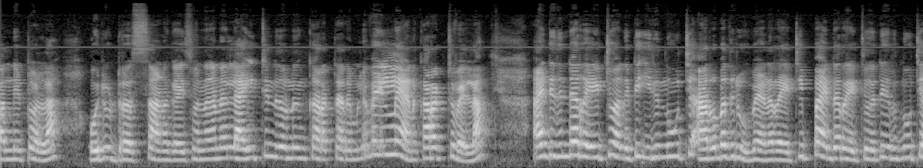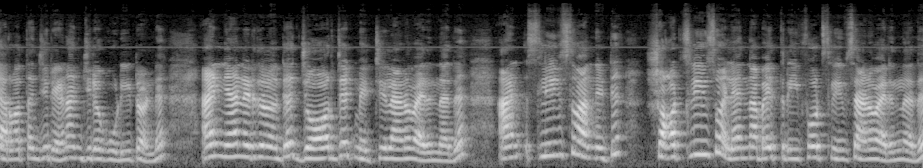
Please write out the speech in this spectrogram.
വന്നിട്ടുള്ള ഒരു ഡ്രസ്സാണ് ഗൈസ് വന്നത് കാരണം ലൈറ്റിന്റെ ഇതുകൊണ്ട് നിങ്ങൾക്ക് കറക്റ്റ് അറിയില്ല വെള്ളയാണ് കറക്റ്റ് വെള്ള. ആൻഡ് ഇതിന്റെ റേറ്റ് വന്നിട്ട് ഇരുന്നൂറ്റി അറുപത് രൂപയാണ്. റേറ്റ് ഇപ്പം അതിന്റെ റേറ്റ് വന്നിട്ട് ഇരുന്നൂറ്റി അറുപത്തഞ്ച് രൂപയാണ്. അഞ്ച് രൂപ കൂടിയിട്ടുണ്ട്. ആൻഡ് ഞാൻ എടുത്തത് വന്നിട്ട് ജോർജറ്റ് മെറ്റീരിയലാണ് വരുന്നത്. ആൻഡ് സ്ലീവ്സ് വന്നിട്ട് ഷോർട്ട് സ്ലീവ്സും അല്ല എന്നാൽ ബൈ ത്രീ ഫോർത്ത് സ്ലീവ്സ് ആണ് വരുന്നത്.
